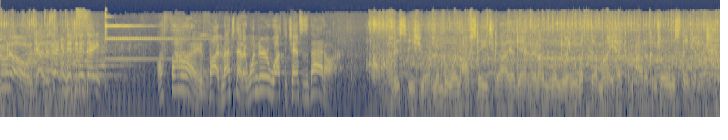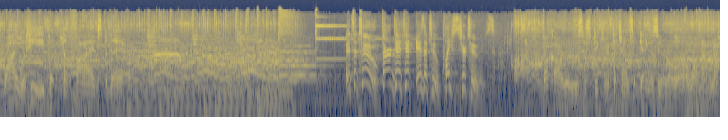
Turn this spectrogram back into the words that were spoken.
Who knows? And the second digit is a a five. Oh. Five. Match that. I wonder what the chances of that are. This is your number one offstage guy again, and I'm wondering what the my heck out of control is thinking. Why would he put the fives there? It's a two. Third digit is a two. Place your twos. Buck Aruz has figured the chance of getting a zero or a one are not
